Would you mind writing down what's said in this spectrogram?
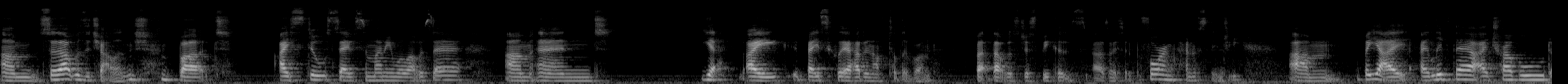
Um, so that was a challenge, but I still saved some money while I was there, um, and yeah, I basically I had enough to live on but that was just because, as I said before, I'm kind of stingy. Um, but yeah, I, I lived there, I traveled,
